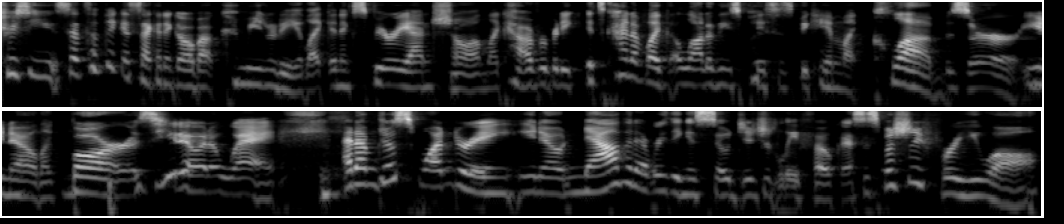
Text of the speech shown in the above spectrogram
Tracy, you said something a second ago about community, like an experiential, and like how everybody, it's kind of like a lot of these places became like clubs or, you know, like bars, you know, in a way. Mm-hmm. And I'm just wondering, you know, now that everything is so digitally focused, especially for you all,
